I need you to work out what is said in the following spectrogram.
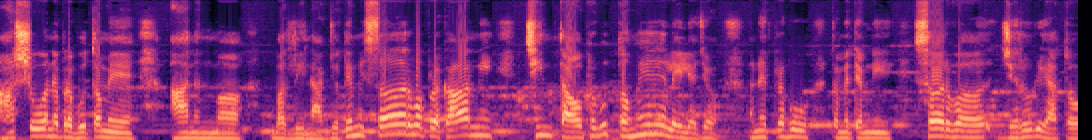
આંસુઓને પ્રભુ તમે આનંદમાં બદલી નાખજો. તેમની સર્વ પ્રકારની ચિંતાઓ પ્રભુ તમે લઈ લેજો અને પ્રભુ તમે તેમની સર્વ જરૂરિયાતો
